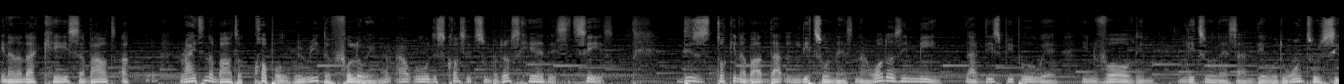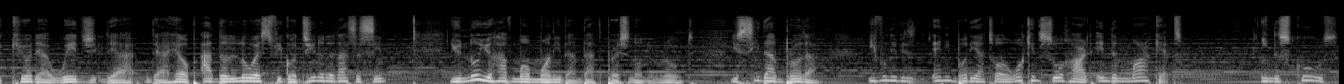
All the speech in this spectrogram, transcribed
In another case about a, writing about a couple, we read the following, and I will discuss it soon, but just hear this. It says, this is talking about that littleness. Now, what does it mean that these people were involved in littleness and they would want to secure their wage, their their help at the lowest figure? Do you know that that's a sin? You know you have more money than that person on the road. You see that brother, even if it's anybody at all, working so hard in the market, in the schools.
